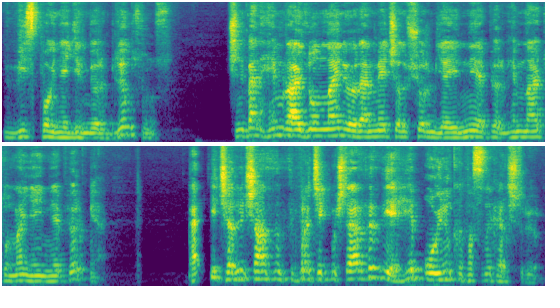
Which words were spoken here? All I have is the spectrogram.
Wisp oyuna girmiyorum biliyor musunuz? Şimdi ben hem Rise Online öğrenmeye çalışıyorum yayınını yapıyorum hem Night Online yayınını yapıyorum ya. Belki çarın şansını sıfıra çekmişlerdir diye hep oyunun kafasını karıştırıyorum.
